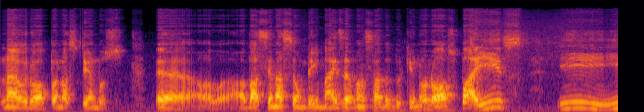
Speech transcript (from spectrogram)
na Europa nós temos é, a vacinação bem mais avançada do que no nosso país, e, e,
